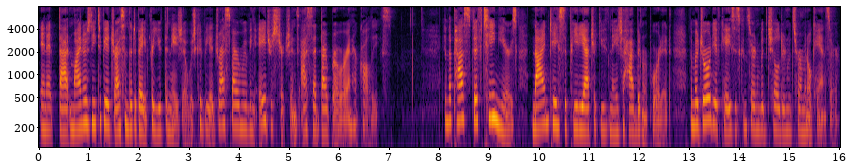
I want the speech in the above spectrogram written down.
in it that minors need to be addressed in the debate for euthanasia, which could be addressed by removing age restrictions, as said by Brouwer and her colleagues. In the past 15 years, nine cases of pediatric euthanasia have been reported, the majority of cases concerned with children with terminal cancer.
